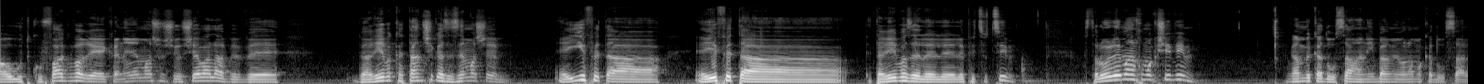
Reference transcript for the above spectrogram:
הוא תקופה כבר אה, כנראה משהו שיושב עליו ו... והריב הקטנצ'יק הזה זה מה שהעיף את, ה... העיף את, ה... את הריב הזה לפיצוצים. אז תלוי למה אנחנו מקשיבים. גם בכדורסל, אני בא מעולם הכדורסל.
